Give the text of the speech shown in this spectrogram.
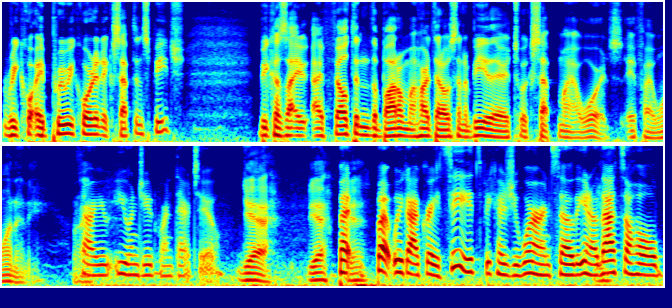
record a pre-recorded acceptance speech, because I I felt in the bottom of my heart that I was gonna be there to accept my awards if I won any. Right? Sorry, you, you and Jude weren't there too. Yeah. Yeah. But yeah. but we got great seats because you weren't. So you know that's a whole.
